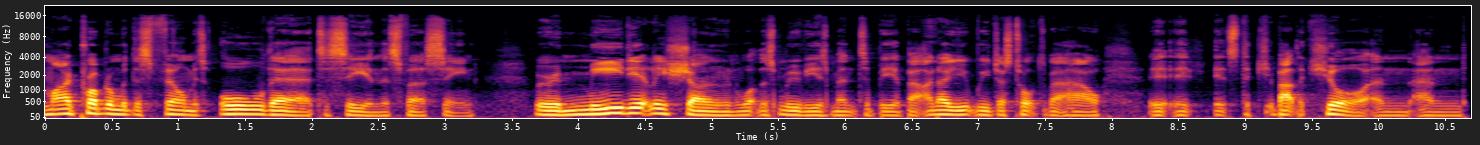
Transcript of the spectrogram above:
my problem with this film is all there to see in this first scene. We're immediately shown what this movie is meant to be about. I know you, we just talked about how it, it, it's the, about the cure and and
